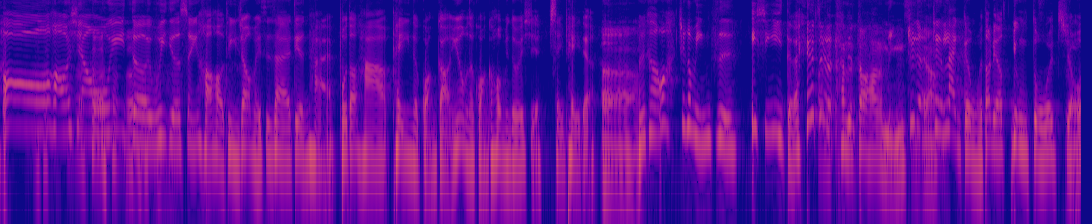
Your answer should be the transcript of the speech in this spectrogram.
哦，好想吴亦德，吴亦德的声音好好听。你知道，我每次在电台播到他配音的广告，因为我们的广告后面都会写谁配的，嗯，我就看到哇，这个名字一心一德，这个、啊、看得到他的名字，这个这个烂梗我到底要用多久？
